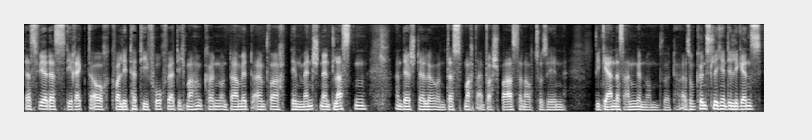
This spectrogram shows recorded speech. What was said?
dass wir das direkt auch qualitativ hochwertig machen können und damit einfach den Menschen entlasten an der Stelle. Und das macht einfach Spaß, dann auch zu sehen, wie gern das angenommen wird. Also künstliche Intelligenz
